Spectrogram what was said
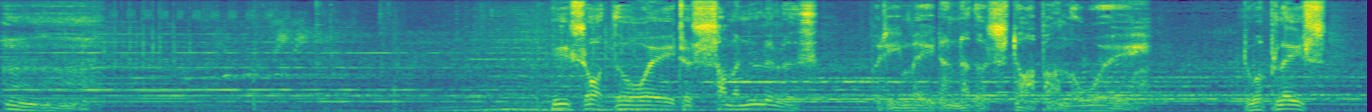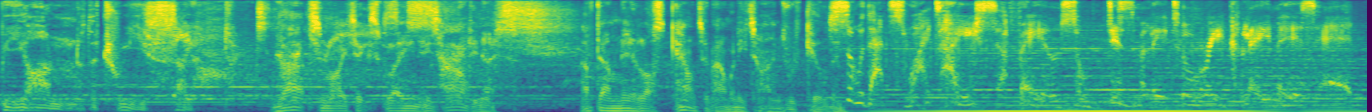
Hmm. He sought the way to summon Lilith, but he made another stop on the way. To a place beyond the tree's sight. That might explain his hardiness. I've damn near lost count of how many times we've killed him. So that's why Taissa failed so dismally to reclaim his head.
